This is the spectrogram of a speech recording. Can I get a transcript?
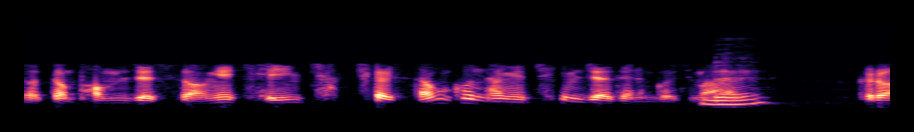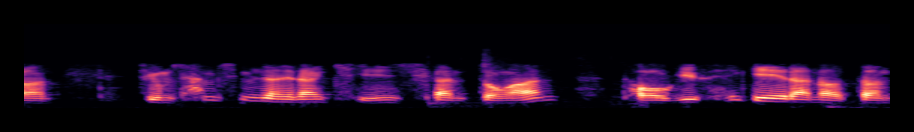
어떤 범죄성의 개인 착취가 있다면 그건 당연히 책임져야 되는 거지만 네. 그런 지금 30년이란 긴 시간 동안 더욱이 회계라는 어떤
